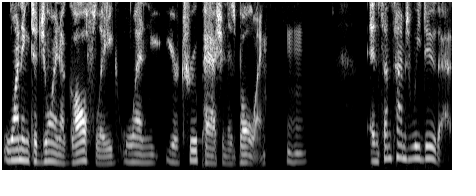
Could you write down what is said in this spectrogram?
wanting to join a golf league when your true passion is bowling. Mm-hmm. And sometimes we do that.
